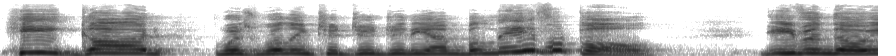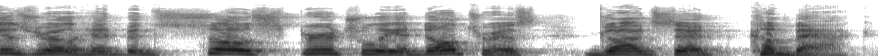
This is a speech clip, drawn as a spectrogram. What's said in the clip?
He, God, was willing to do, do the unbelievable. Even though Israel had been so spiritually adulterous, God said, Come back,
